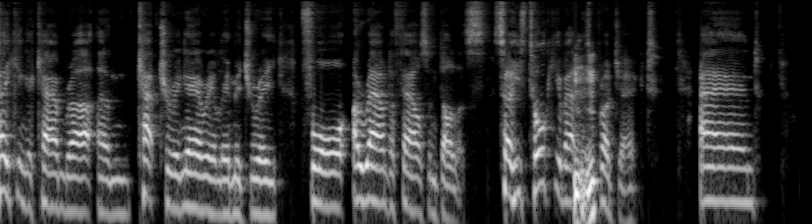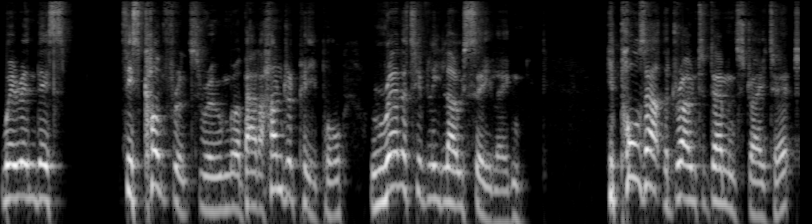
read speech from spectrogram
taking a camera and capturing aerial imagery for around a thousand dollars. So he's talking about mm-hmm. this project, and we're in this this conference room, about a hundred people, relatively low ceiling. He pulls out the drone to demonstrate it,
